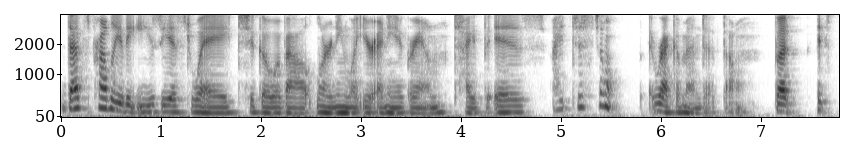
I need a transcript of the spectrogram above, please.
that's probably the easiest way to go about learning what your Enneagram type is. I just don't recommend it though, but it's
